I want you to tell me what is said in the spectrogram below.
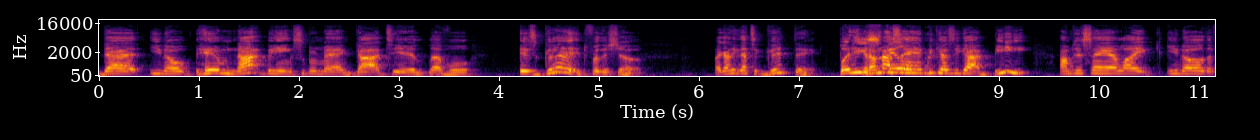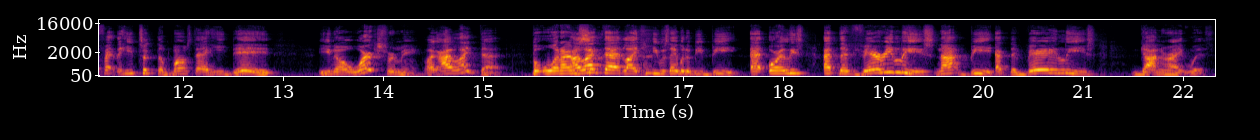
that you know him not being Superman God tier level is good for the show. Like I think that's a good thing. But he's and I'm not still- saying because he got beat. I'm just saying like you know the fact that he took the bumps that he did, you know, works for me. Like I like that. But what I'm I sa- like that like he was able to be beat, at, or at least at the very least, not beat, at the very least, gotten right with.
